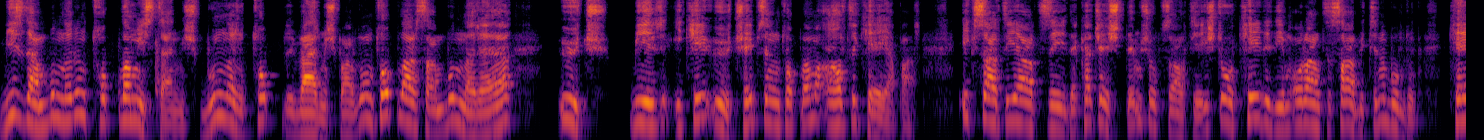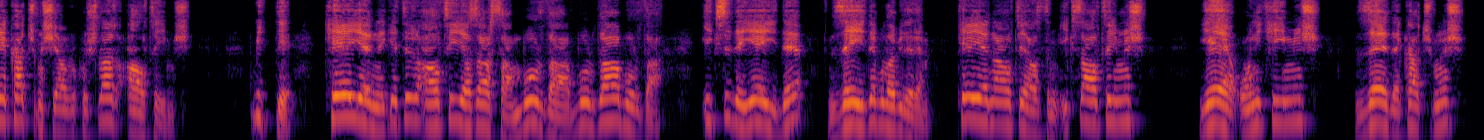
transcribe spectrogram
Bizden bunların toplamı istenmiş. Bunları top vermiş pardon. Toplarsam bunları 3, 1, 2, 3. Hepsinin toplamı 6K yapar. X artı Y artı Z'yi de kaça eşitlemiş? 36'ya. İşte o K dediğim orantı sabitini bulduk. K kaçmış yavru kuşlar? 6'ymış. Bitti. K yerine getirir 6'yı yazarsam burada, burada, burada. X'i de Y'yi de Z'yi de bulabilirim. K yerine 6 yazdım. X 6'ymış. Y 12'ymiş. Z de kaçmış?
